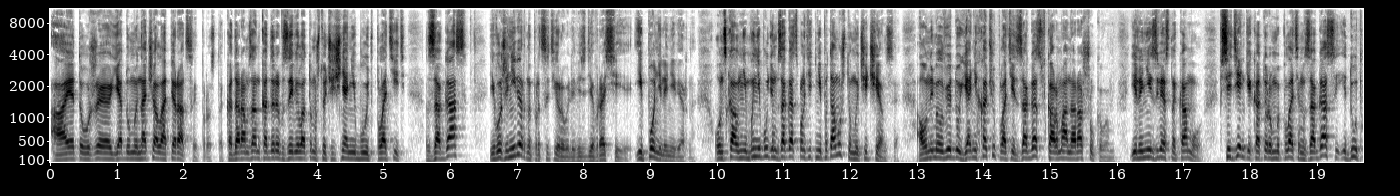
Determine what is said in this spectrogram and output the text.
а это уже, я думаю, начало операции просто. Когда Рамзан Кадыров заявил о том, что Чечня не будет платить за газ, его же неверно процитировали везде в России и поняли неверно. Он сказал, мы не будем за газ платить не потому, что мы чеченцы, а он имел в виду, я не хочу платить за газ в карман Арашуковым или неизвестно кому. Все деньги, которые мы платим за газ, идут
